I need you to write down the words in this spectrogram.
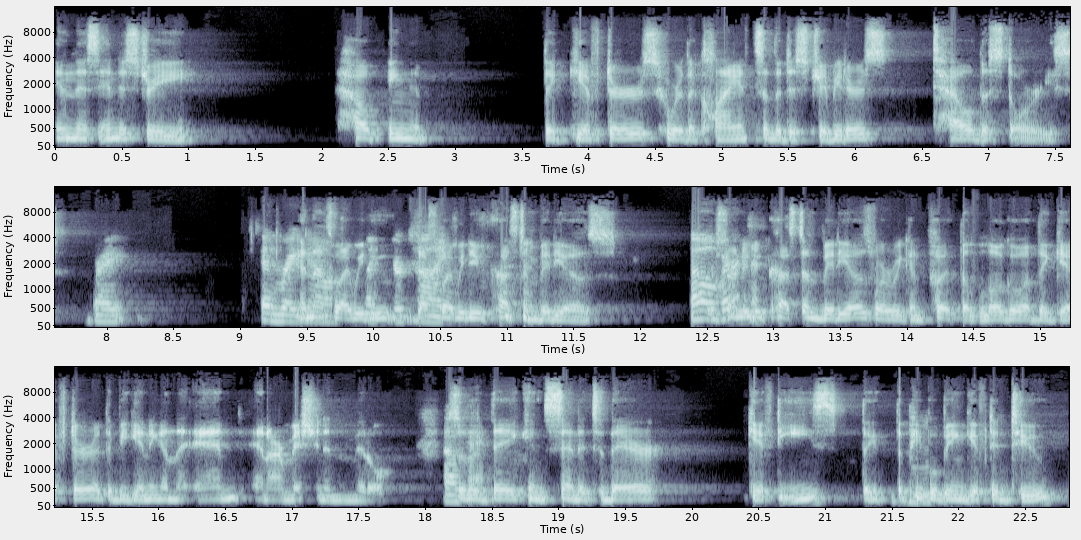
in this industry helping the gifters who are the clients of the distributors tell the stories. Right. And right and now, that's why we like do that's why we do custom videos. Oh, We're starting to do custom videos where we can put the logo of the gifter at the beginning and the end and our mission in the middle so that they can send it to their giftees, the, the mm-hmm. people being gifted to,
